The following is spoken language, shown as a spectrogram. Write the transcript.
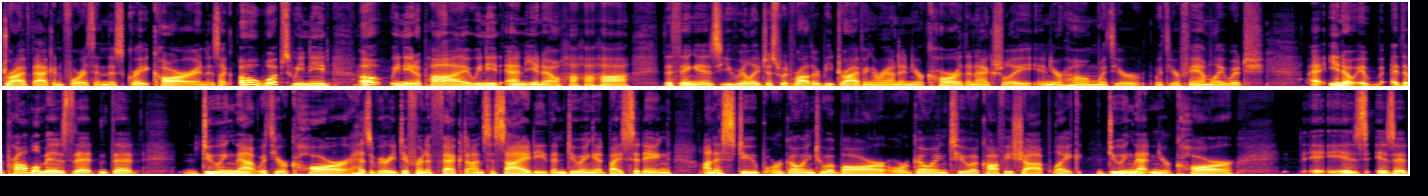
drive back and forth in this great car, and it's like, oh, whoops, we need oh, we need a pie, we need, and you know, ha ha ha. The thing is, you really just would rather be driving around in your car than actually in your home with your with your family, which uh, you know, it, the problem is that that doing that with your car has a very different effect on society than doing it by sitting on a stoop or going to a bar or going to a coffee shop. Like doing that in your car is is a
